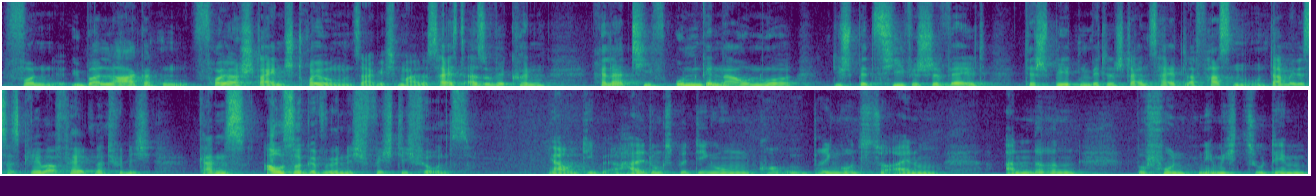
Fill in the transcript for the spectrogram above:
von überlagerten Feuersteinstreuungen, sage ich mal. Das heißt also, wir können relativ ungenau nur die spezifische Welt der späten Mittelsteinzeitler fassen. Und damit ist das Gräberfeld natürlich ganz außergewöhnlich wichtig für uns. Ja, und die Erhaltungsbedingungen bringen uns zu einem anderen Befund, nämlich zu dem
